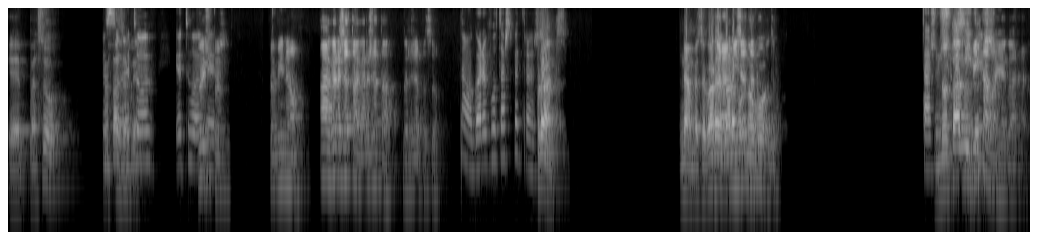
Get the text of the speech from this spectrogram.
É, passou. Não Passou, estás a eu ver? estou a- eu estou a Pois, ver. para, para mim não. Ah, agora já está, agora já está. Agora já passou. Não, agora voltaste para trás. Pronto. Não, mas agora, Agora agora, está não vou. outro. Estás nos Não está no subsídios. está bem agora.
